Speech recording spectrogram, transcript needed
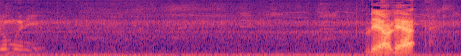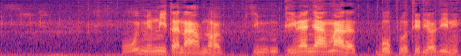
จูบมือนี่ แล้วแล้วโอ้ยมันมีแต่น้ำเนาะครับสีสีแม่นยางมากแล้วบุบหลุดทีเดียวที่นี่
